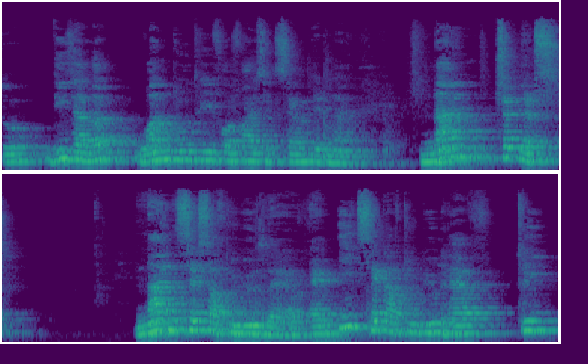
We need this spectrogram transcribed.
So these are the 1, 2, 3, 4, 5, 6, 7, 8, 9. Nine triplets nine sets of tubules there and each set of tubule have three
